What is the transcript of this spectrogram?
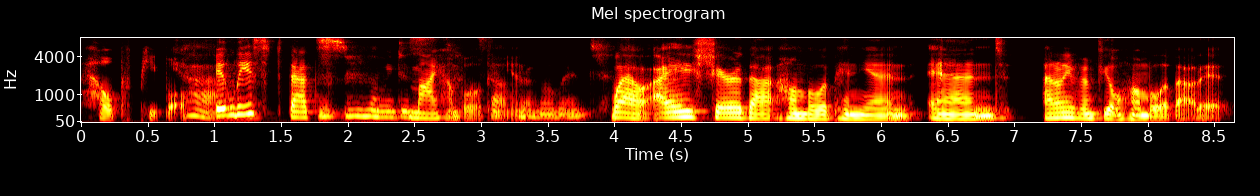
help people. Yeah. At least that's Let me just my humble stop opinion. for a moment. Wow, I share that humble opinion and I don't even feel humble about it.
